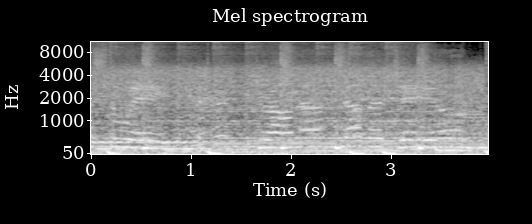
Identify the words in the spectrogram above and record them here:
just passed away, drawn another tale.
